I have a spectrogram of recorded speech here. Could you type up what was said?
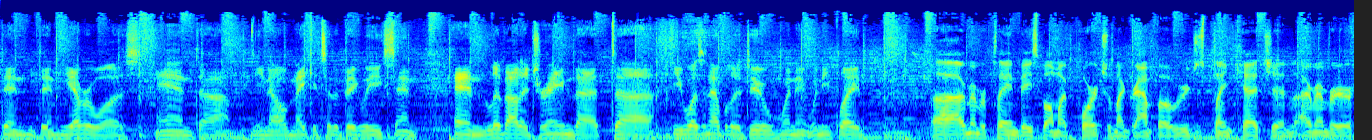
than, than he ever was, and um, you know, make it to the big leagues and and live out a dream that uh, he wasn't able to do when it, when he played. Uh, I remember playing baseball on my porch with my grandpa. We were just playing catch, and I remember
